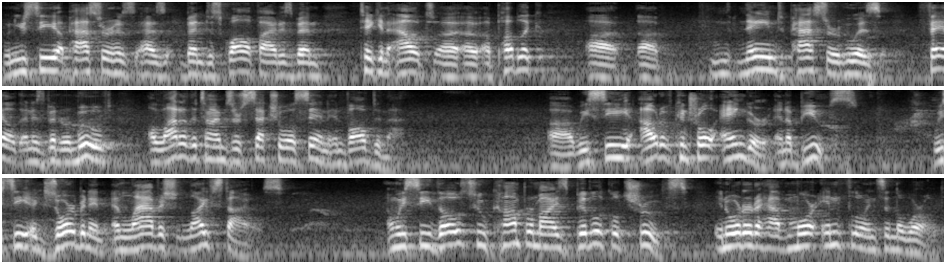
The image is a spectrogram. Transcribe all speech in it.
when you see a pastor has, has been disqualified, has been taken out, uh, a, a, public uh, uh, named pastor who has failed and has been removed, a lot of the times there's sexual sin involved in that. Uh, we see out of control anger and abuse. We see exorbitant and lavish lifestyles. And we see those who compromise biblical truths in order to have more influence in the world,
